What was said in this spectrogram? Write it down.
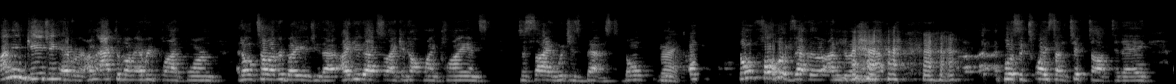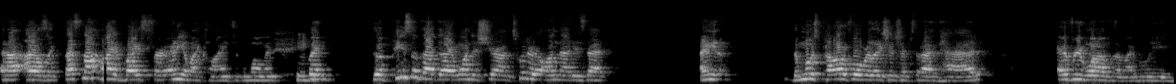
I'm engaging ever. I'm active on every platform. I don't tell everybody to do that. I do that so I can help my clients decide which is best. Don't Right. don't, don't follow exactly what I'm doing. I posted twice on TikTok today, and I, I was like, that's not my advice for any of my clients at the moment. But the piece of that that I wanted to share on Twitter on that is that, I mean, the most powerful relationships that I've had, every one of them, I believe,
